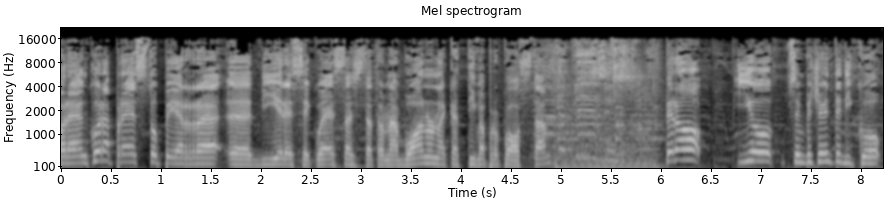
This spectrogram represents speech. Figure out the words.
Ora è ancora presto per eh, dire se questa è stata una buona o una cattiva proposta. Però io semplicemente dico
